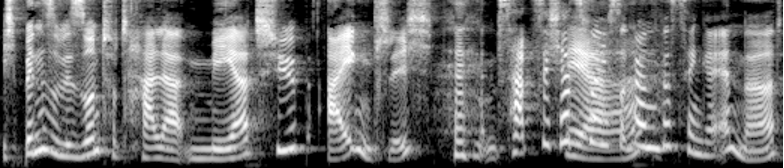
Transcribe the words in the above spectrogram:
ich bin sowieso ein totaler Meertyp, eigentlich. Es hat sich jetzt ja. vielleicht sogar ein bisschen geändert.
